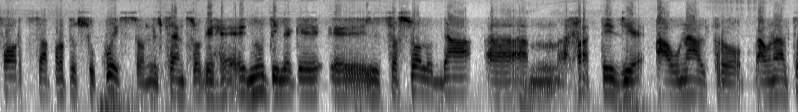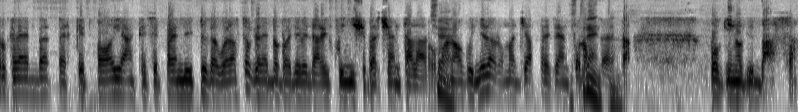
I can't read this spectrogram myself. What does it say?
forza proprio su questo, nel senso che è inutile che eh, il Sassuolo dà ehm, Frattesi a un, altro, a un altro club perché poi anche se prende di più da quell'altro club poi deve dare il 15% alla Roma, Certo. no? quindi la Roma già presenta 30. un'offerta un pochino più bassa.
